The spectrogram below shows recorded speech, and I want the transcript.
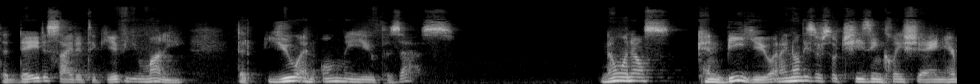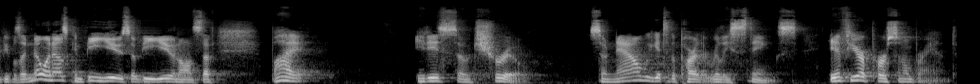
that they decided to give you money that you and only you possess. No one else can be you. And I know these are so cheesy and cliche, and you hear people say, no one else can be you, so be you and all that stuff. But it is so true. So now we get to the part that really stings. If you're a personal brand,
